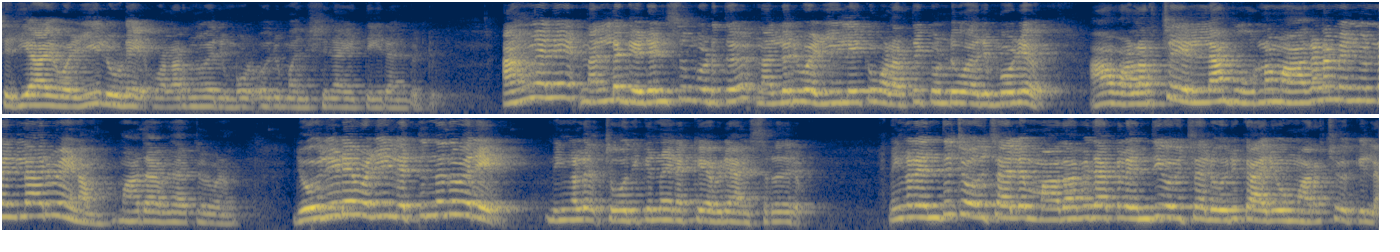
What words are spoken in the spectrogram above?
ശരിയായ വഴിയിലൂടെ വളർന്നു വരുമ്പോൾ ഒരു മനുഷ്യനായി തീരാൻ പറ്റൂ. അങ്ങനെ നല്ല ഗൈഡൻസും കൊടുത്ത് നല്ലൊരു വഴിയിലേക്ക് വളർത്തിക്കൊണ്ട് വരുമ്പോൾ ആ വളർച്ചയെല്ലാം പൂർണമാകണമെന്നുണ്ടെങ്കിൽ ആര് വേണം? മാതാപിതാക്കൾ വേണം. ജോലിയുടെ വഴിയിൽ എത്തുന്നത് വരെ നിങ്ങൾ ചോദിക്കുന്നതിനൊക്കെ അവർ ആൻസർ തരും. നിങ്ങൾ എന്ത് ചോദിച്ചാലും മാതാപിതാക്കൾ എന്ത് ചോദിച്ചാലും ഒരു കാര്യവും മറച്ചു വെക്കില്ല.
